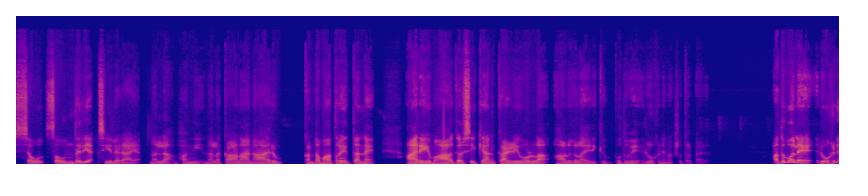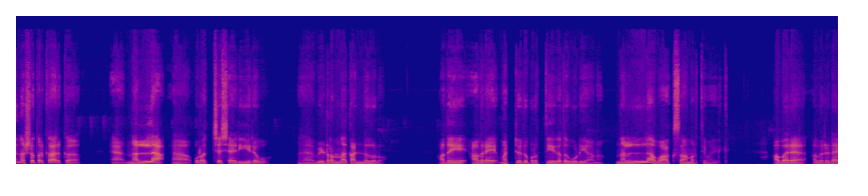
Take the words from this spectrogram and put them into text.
സൗ സൗന്ദര്യശീലരായ നല്ല ഭംഗി നല്ല കാണാൻ ആരും കണ്ട മാത്രമേ തന്നെ ആരെയും ആകർഷിക്കാൻ കഴിവുള്ള ആളുകളായിരിക്കും പൊതുവെ രോഹിണി നക്ഷത്രക്കാർ അതുപോലെ രോഹിണി നക്ഷത്രക്കാർക്ക് നല്ല ഉറച്ച ശരീരവും വിടർന്ന കണ്ണുകളോ അതെ അവരെ മറ്റൊരു പ്രത്യേകത കൂടിയാണ് നല്ല വാക്സാമർഥ്യമായിരിക്കും. അവർ അവരുടെ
